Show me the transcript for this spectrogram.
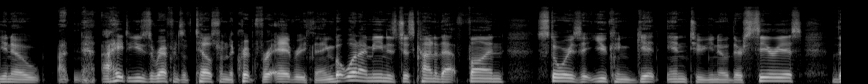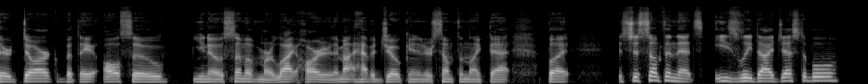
you know, I, I, hate to use the reference of Tales from the Crypt for everything, but what I mean is just kind of that fun stories that you can get into. You know, they're serious, they're dark, but they also, you know, some of them are lighthearted. They might have a joke in it or something like that, but it's just something that's easily digestible.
